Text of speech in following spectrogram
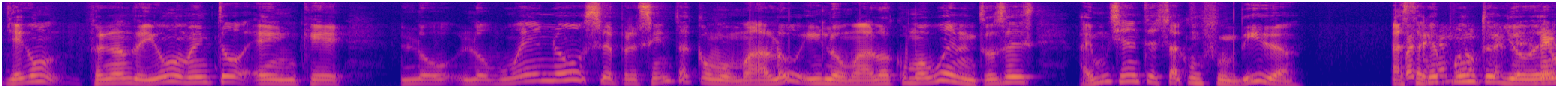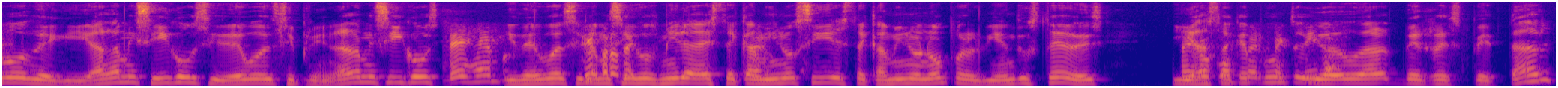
llega un, Fernando, llega un momento en que lo, lo, bueno se presenta como malo y lo malo como bueno. Entonces, hay mucha gente que está confundida. ¿Hasta qué punto yo debo de guiar a mis hijos y debo disciplinar a mis hijos y debo decir a mis hijos, mira, este camino sí, este camino no, por el bien de ustedes? Y hasta qué punto yo debo dar de respetar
